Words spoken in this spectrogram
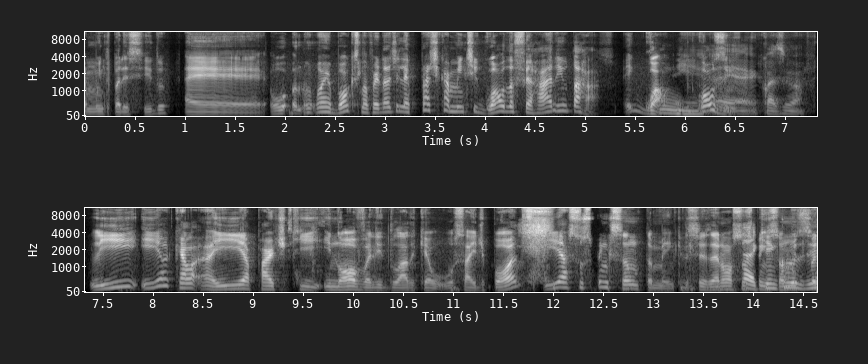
é muito parecido. É... O, o airbox, na verdade, ele é praticamente igual ao da Ferrari e o da Haas. É igual, Hum, igualzinho. É, quase igual. E, e aquela aí a parte que inova ali do lado, que é o, o side pod, e a suspensão também, que eles fizeram uma É, suspensão muito inclusive-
